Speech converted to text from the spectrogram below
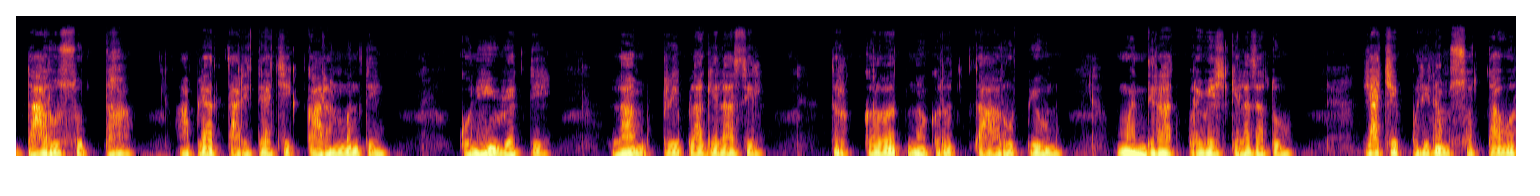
दारूसुद्धा आपल्या दारिद्र्याचे कारण बनते. कोणीही व्यक्ती लांब ट्रीपला गेला असेल तर कळत न करत दारू पिऊन मंदिरात प्रवेश केला जातो. याचे परिणाम स्वतःवर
